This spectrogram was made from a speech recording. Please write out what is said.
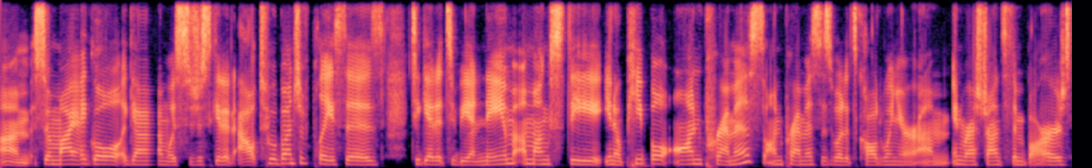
Um, so my goal again was to just get it out to a bunch of places, to get it to be a name amongst the you know people on premise. On premise is what it's called when you're um, in restaurants and bars,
